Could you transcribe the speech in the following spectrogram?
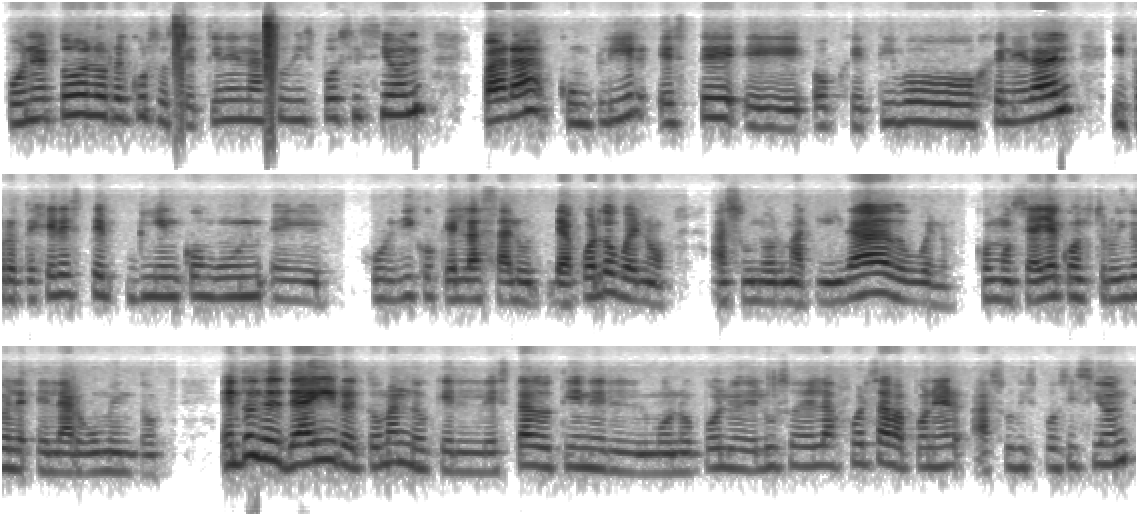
poner todos los recursos que tienen a su disposición para cumplir este eh, objetivo general y proteger este bien común eh, jurídico que es la salud, de acuerdo, bueno, a su normatividad o, bueno, como se haya construido el argumento. Entonces, de ahí, retomando que el Estado tiene el monopolio del uso de la fuerza, va a poner a su disposición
